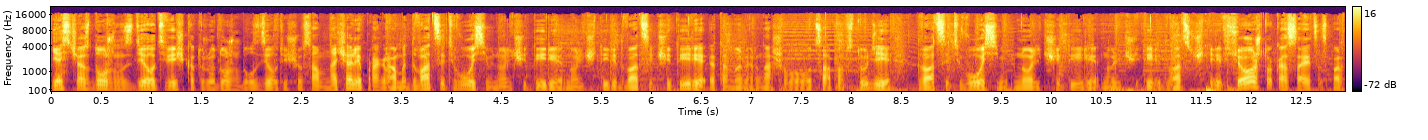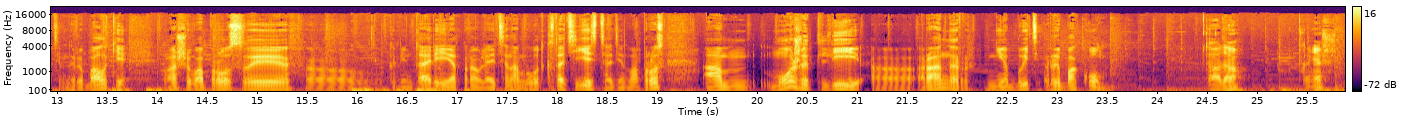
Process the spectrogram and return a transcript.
Я сейчас должен сделать вещь, которую должен был сделать еще в самом начале программы. 28 04 04 24 это номер нашего WhatsApp в студии. 28 04 04 24. Все, что касается спортивной рыбалки, ваши вопросы, э, комментарии отправляйте нам. И вот, кстати, есть один вопрос. А может ли э, раннер не быть рыбаком? Да-да, конечно.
